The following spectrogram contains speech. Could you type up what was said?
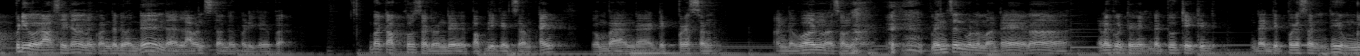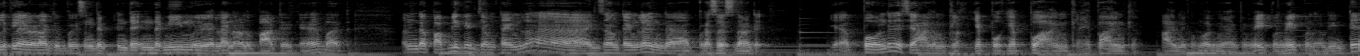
அப்படி ஒரு ஆசை தான் எனக்கு வந்துட்டு வந்து இந்த லெவன்த் ஸ்டாண்டர்ட் படிக்கிறப்ப. பட் அப்கோர்ஸ் அது வந்து பப்ளிக் எக்ஸாம் டைம் ரொம்ப அந்த டிப்ரெஷன் அந்த வேர்ட் நான் சொல்ல மென்ஷன் பண்ண மாட்டேன். ஏன்னா எனக்கும் தெரியும் இந்த டூ கே கிட் இந்த டிப்ரெஷன் டே உங்களுக்குலாம் என்னடா டிப்ரெஷன் இந்த இந்த மீம் எல்லாம் நானும் பார்த்துருக்கேன். பட் அந்த பப்ளிக் எக்ஸாம் டைமில் எக்ஸாம் டைமில் இந்த ப்ரெஷர்ஸ் தான் அது. எப்போ வந்து சரி ஆரம்பிக்கலாம். எப்போ எப்போ ஆரம்பிக்கலாம்? எப்போ ஆரம்பிக்கலாம்? ஆரம்பிப்போம் பொறுமையாக ஆரம்பிப்போம். வெயிட் பண்ணு வெயிட் பண்ணு அப்படின்ட்டு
